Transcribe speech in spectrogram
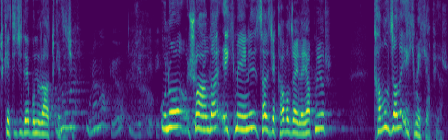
tüketici de bunu rahat tüketecek. Una, una ne yapıyor? Unu şu anda ekmeğini sadece kavulcayla yapmıyor. Kavulcalı ekmek yapıyor.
